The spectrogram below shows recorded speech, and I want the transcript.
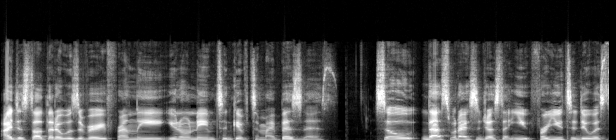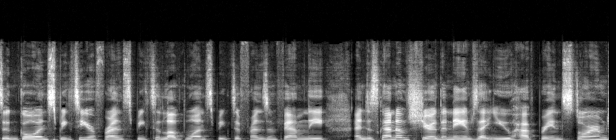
I just thought that it was a very friendly, you know, name to give to my business. So that's what I suggest that you for you to do is to go and speak to your friends, speak to loved ones, speak to friends and family and just kind of share the names that you have brainstormed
